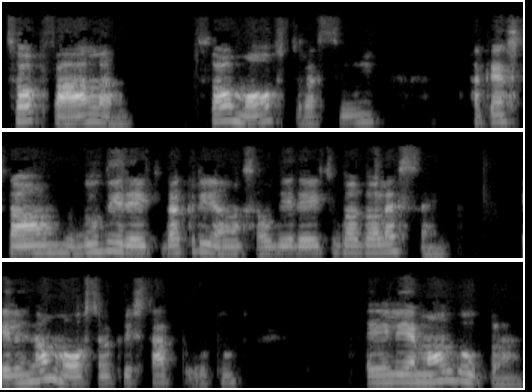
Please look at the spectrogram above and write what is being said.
só fala, só mostra assim a questão do direito da criança, o direito do adolescente. Eles não mostram que o estatuto ele é mão dupla.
